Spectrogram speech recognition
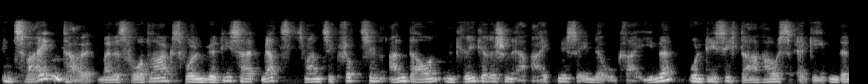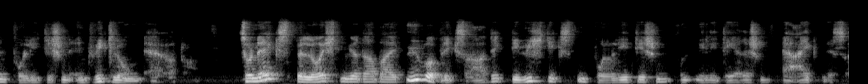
Im zweiten Teil meines Vortrags wollen wir die seit März 2014 andauernden kriegerischen Ereignisse in der Ukraine und die sich daraus ergebenden politischen Entwicklungen erörtern. Zunächst beleuchten wir dabei überblicksartig die wichtigsten politischen und militärischen Ereignisse.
